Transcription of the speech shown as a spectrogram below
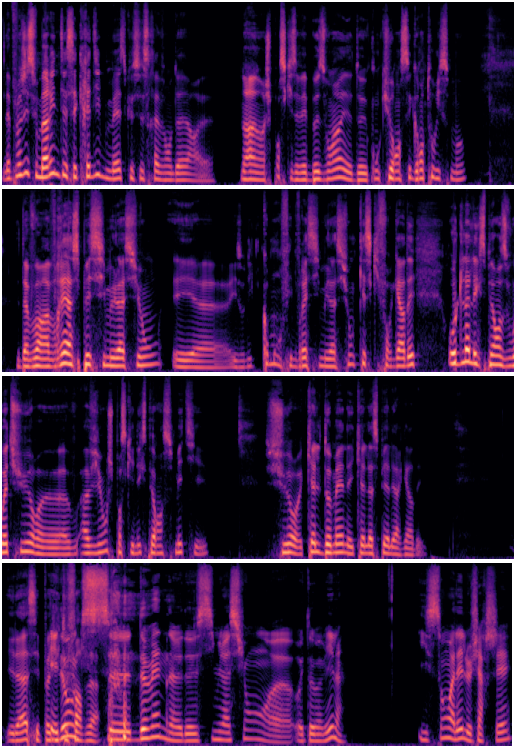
La plongée sous-marine, c'est crédible, mais est-ce que ce serait vendeur euh? Non, non, je pense qu'ils avaient besoin de concurrencer Gran Turismo, d'avoir un vrai aspect simulation. Et euh, ils ont dit comment on fait une vraie simulation? Qu'est-ce qu'il faut regarder? Au-delà de l'expérience voiture, euh, avion, je pense qu'il y a une expérience métier sur quel domaine et quel aspect aller regarder. Et là, c'est pas Et du tout donc, Forza. ce domaine de simulation euh, automobile, ils sont allés le chercher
